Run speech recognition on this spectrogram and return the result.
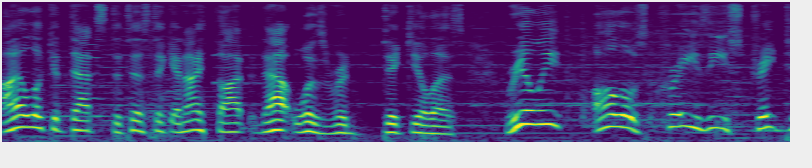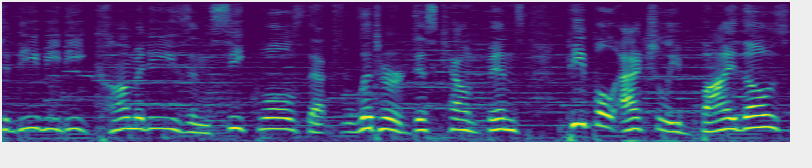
I look at that statistic and I thought that was ridiculous. Really? All those crazy straight to DVD comedies and sequels that litter discount bins, people actually buy those?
